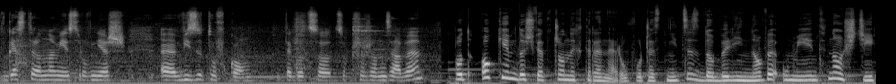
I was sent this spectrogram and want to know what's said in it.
w gastronomii jest również e, wizytówką tego, co, co przyrządzamy. Pod okiem doświadczonych trenerów uczestnicy zdobyli nowe umiejętności,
